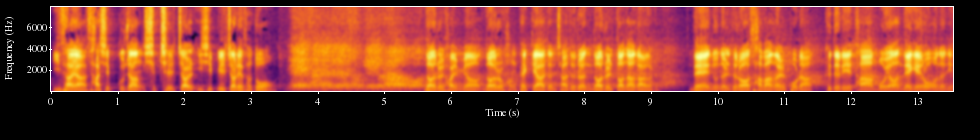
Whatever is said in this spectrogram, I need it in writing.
이사야 49장 17절 21절에서도 너를 헐며 너를 황폐케 하던 자들은 너를 떠나가으리 내 눈을 들어 사방을 보라 그들이 다 모여 내게로 오느니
